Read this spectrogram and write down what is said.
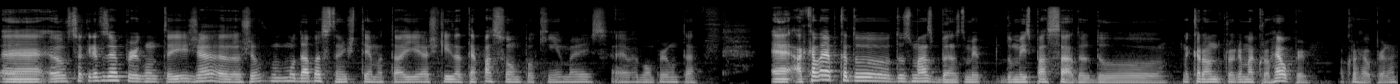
É, eu só queria fazer uma pergunta aí, já, eu já vou mudar bastante o tema, tá? E acho que até passou um pouquinho, mas é, é bom perguntar. É, aquela época do, dos Mass Bans do, me- do mês passado, do. Como é que era o nome do programa? Macro Helper? Macro Helper, né?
